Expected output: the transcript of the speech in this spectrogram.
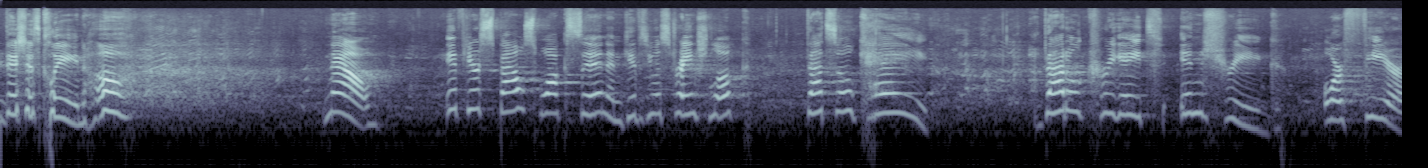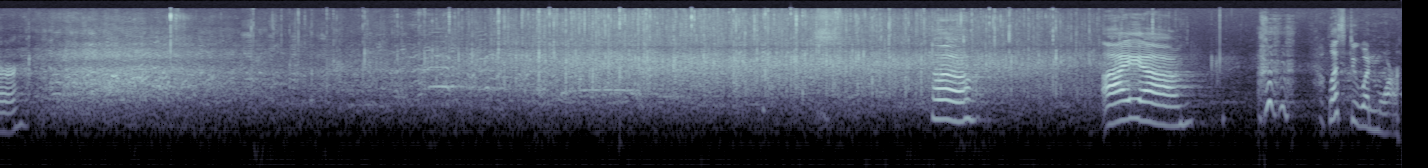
dish is clean. Oh. Now, if your spouse walks in and gives you a strange look, that's okay. That'll create intrigue or fear. Uh, I, um, let's do one more.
